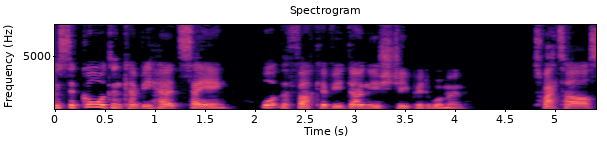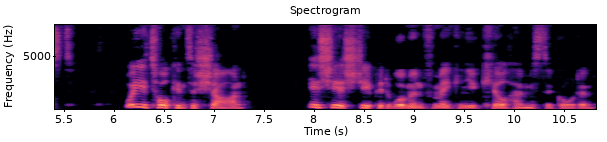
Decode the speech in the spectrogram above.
Mr. Gordon can be heard saying, what the fuck have you done, you stupid woman? Twat asked. Were you talking to Sian? Is she a stupid woman for making you kill her, Mr. Gordon?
